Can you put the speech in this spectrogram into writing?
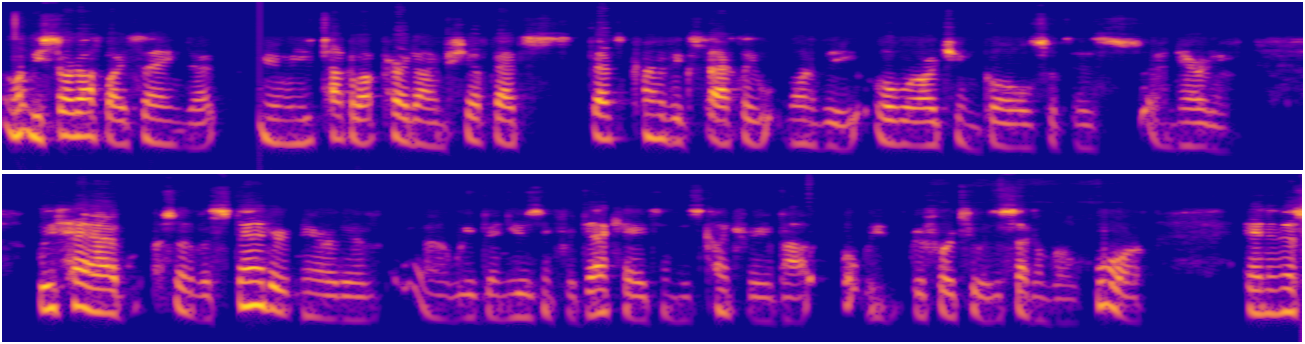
Let me start off by saying that you know, when you talk about paradigm shift, that's that's kind of exactly one of the overarching goals of this uh, narrative. We've had sort of a standard narrative uh, we've been using for decades in this country about what we refer to as the Second World War. And in this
